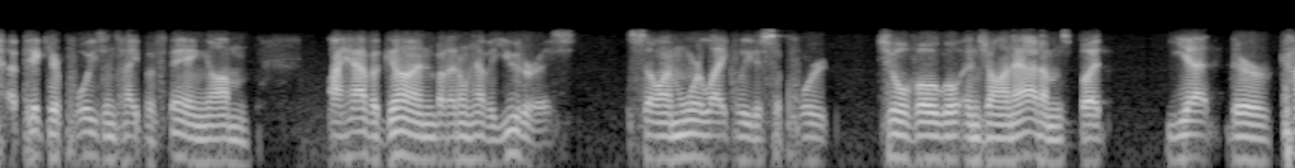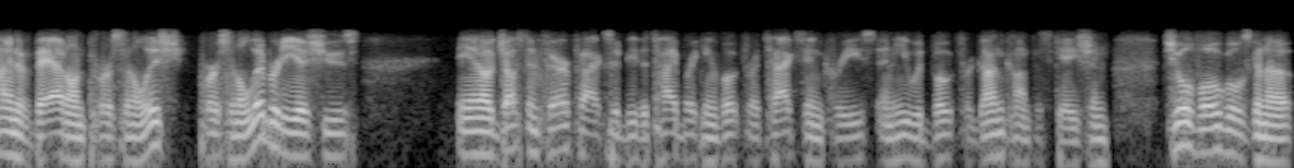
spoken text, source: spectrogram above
a pick your poison type of thing. Um, I have a gun, but I don't have a uterus, so I'm more likely to support Jill Vogel and John Adams. But yet they're kind of bad on personal ish, personal liberty issues. You know, Justin Fairfax would be the tie-breaking vote for a tax increase, and he would vote for gun confiscation. Jill Vogel's going to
